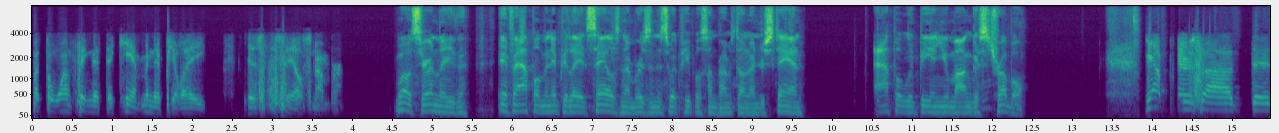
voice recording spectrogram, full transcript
but the one thing that they can't manipulate is the sales number. Well, certainly, if Apple manipulated sales numbers, and this is what people sometimes don't understand, Apple would be in humongous trouble. Yep, there's uh, there,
